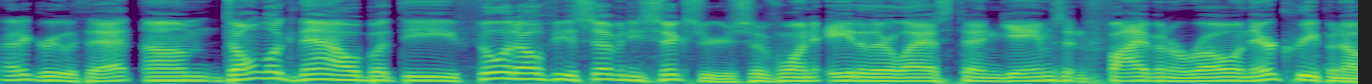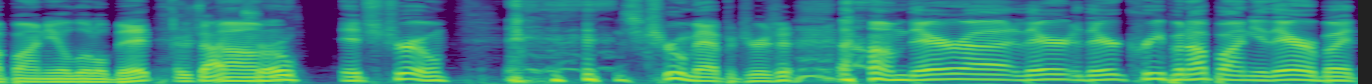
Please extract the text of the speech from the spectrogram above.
I'd agree with that. Um, don't look now, but the Philadelphia 76ers have won eight of their last 10 games and five in a row, and they're creeping up on you a little bit. Is that true? It's true. it's true, Matt Patricia. Um, they're uh, they're they're creeping up on you there. But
